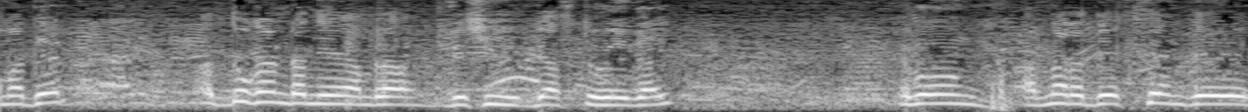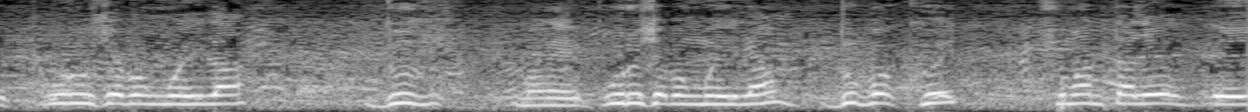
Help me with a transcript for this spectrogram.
আমাদের দোকানটা নিয়ে আমরা বেশি ব্যস্ত হয়ে যাই। এবং আপনারা দেখছেন যে পুরুষ এবং মহিলা দু মানে পুরুষ এবং মহিলা দুপক্ষই সমান তালে এই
